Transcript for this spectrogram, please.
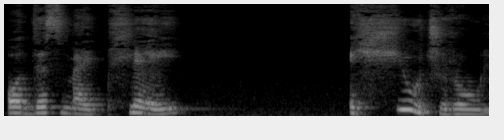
or this might play a huge role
